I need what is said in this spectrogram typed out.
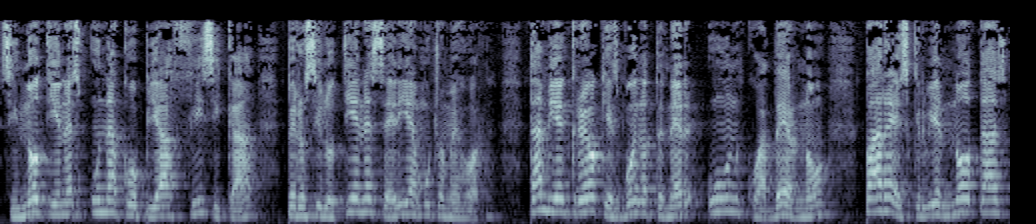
si no tienes una copia física, pero si lo tienes sería mucho mejor. También creo que es bueno tener un cuaderno para escribir notas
